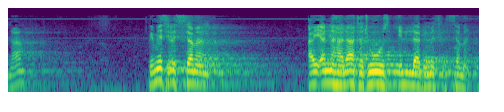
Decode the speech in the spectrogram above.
نعم. بمثل الثمن أي أنها لا تجوز إلا بمثل الثمن.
